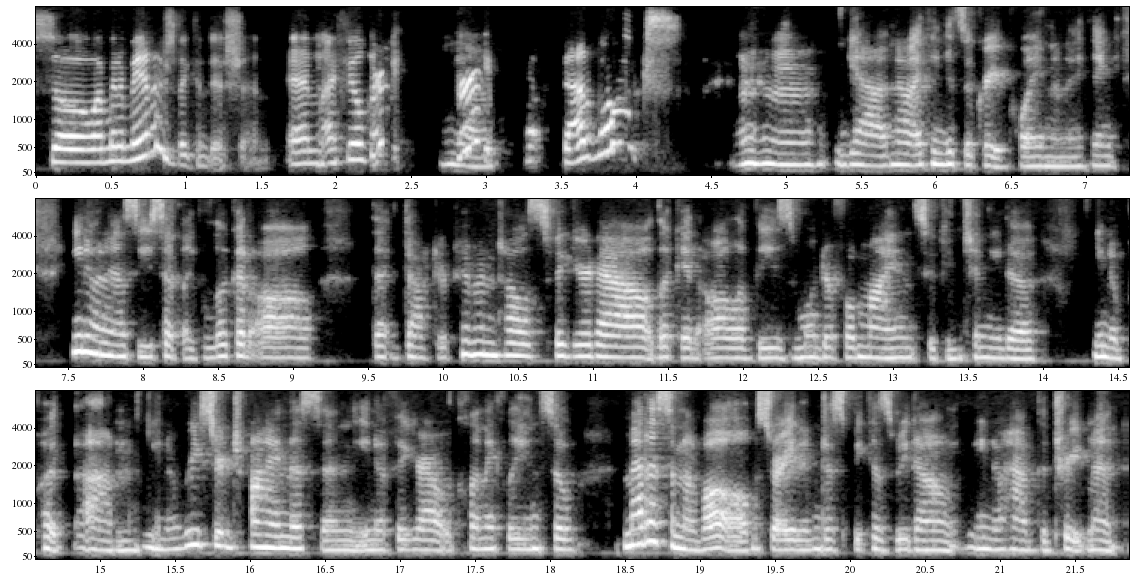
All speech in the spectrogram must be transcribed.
so I'm going to manage the condition, and I feel great. Great, yeah. that works. Mm-hmm. Yeah, no, I think it's a great point, and I think you know, and as you said, like look at all that Dr. Pimentel's figured out. Look at all of these wonderful minds who continue to, you know, put um, you know research behind this and you know figure out clinically. And so medicine evolves, right? And just because we don't, you know, have the treatment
